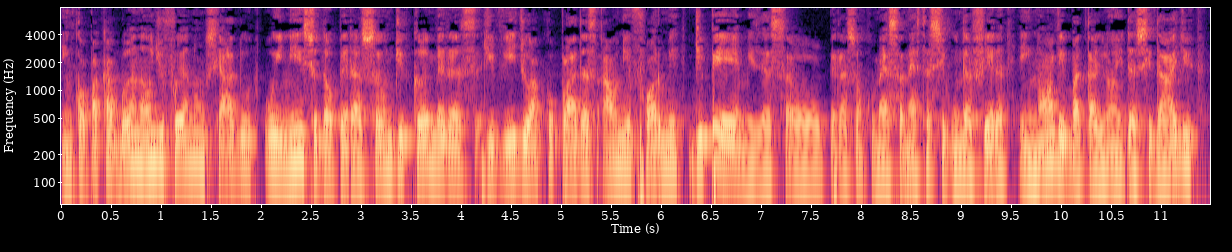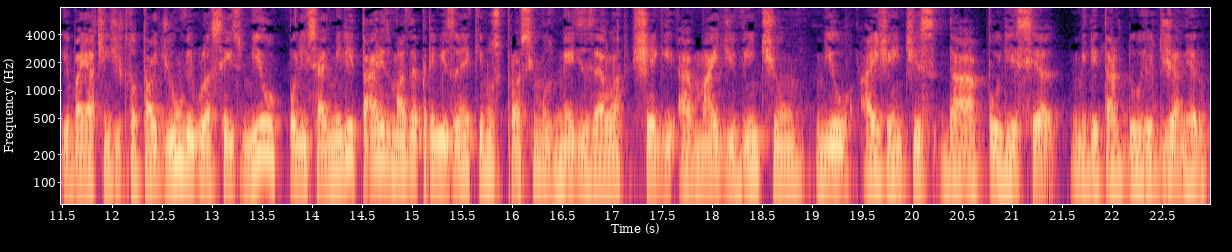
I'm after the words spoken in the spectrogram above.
em Copacabana, onde foi anunciado o início da operação de câmeras de vídeo acopladas ao uniforme de PMs. Essa operação começa nesta segunda-feira em nove batalhões da cidade e vai atingir um total de 1,6 mil policiais militares, mas a previsão é que nos próximos meses ela chegue a mais de 21 mil agentes da Polícia Militar do Rio de Janeiro.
